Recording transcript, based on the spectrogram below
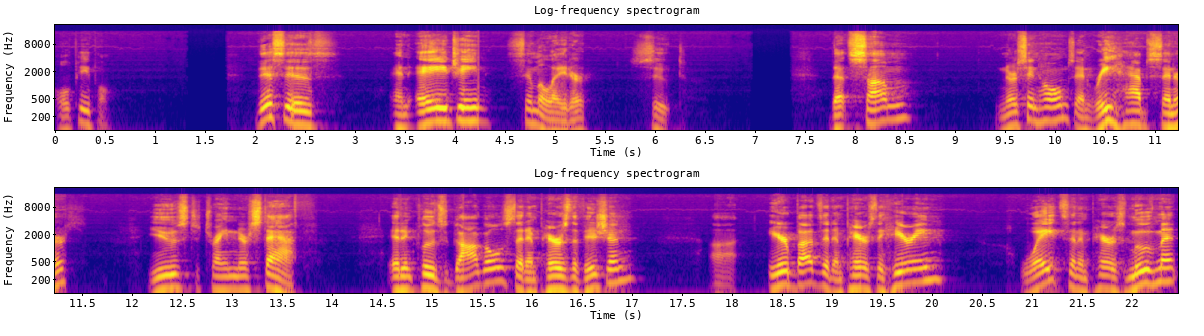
old people. This is an aging simulator suit. that some nursing homes and rehab centers use to train their staff. It includes goggles that impairs the vision, uh, earbuds that impairs the hearing, weights that impairs movement,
